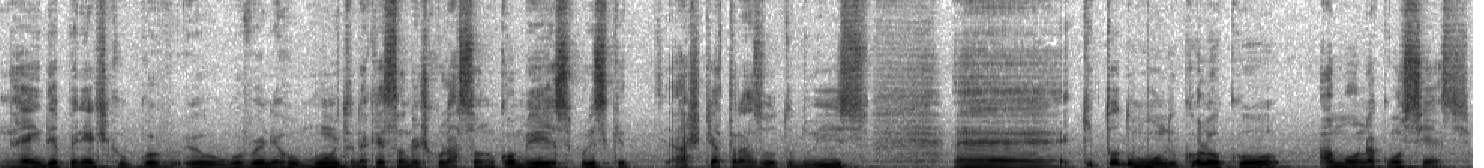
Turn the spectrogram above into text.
né, independente que o, o, governo errou muito na questão da articulação no começo, por isso que acho que atrasou tudo isso, é, que todo mundo colocou a mão na consciência.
